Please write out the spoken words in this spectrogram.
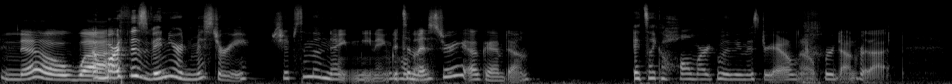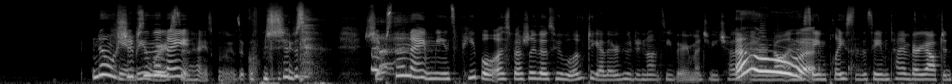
no. a Uh, Martha's Vineyard mystery. Ships in the Night meaning. it's Hold a on. mystery. Okay, I'm down. It's like a Hallmark movie mystery. I don't know if we're down for that. No, Can't Ships in the Night. High School Musical. Ships, ships in the night means people, especially those who live together, who do not see very much of each other and are not in the Oh! same place at the same time very often.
